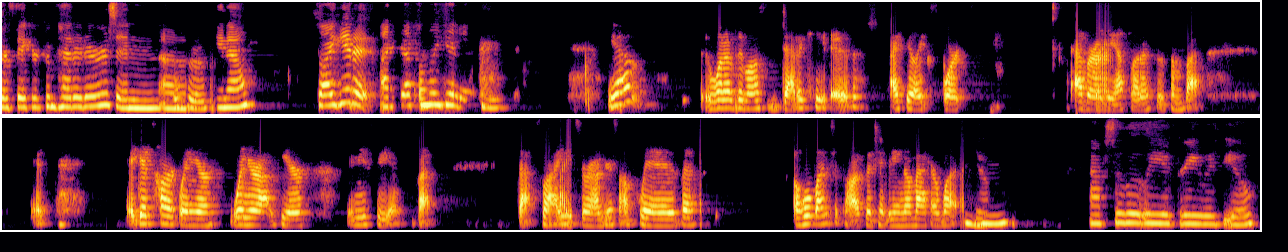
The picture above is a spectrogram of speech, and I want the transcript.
or figure competitors. And uh, mm-hmm. you know so i get it. I definitely get it. Yeah. One of the most dedicated i feel like sports ever in the athleticism but it it gets hard when you're when you're out here and you see it. But that's why you surround yourself with a whole bunch of positivity no matter what. Mm-hmm. Absolutely agree with you.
